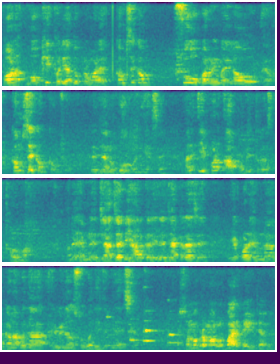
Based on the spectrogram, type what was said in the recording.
પણ મૌખિક ફરિયાદો પ્રમાણે કમસે કમ સો ઉપરની મહિલાઓ કમસે કમ કહું છું કે જેનો ભોગ બની હશે. અને એ પણ આ પવિત્ર સ્થળમાં. અને એમને જ્યાં જ્યાં વિહાર કરીને જ્યાં કર્યા છે એ પણ એમના ઘણા બધા એવિડન્સો બધી જગ્યાએ છે. સમગ્ર મામલો બહાર કઈ રીતે આવ્યો?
